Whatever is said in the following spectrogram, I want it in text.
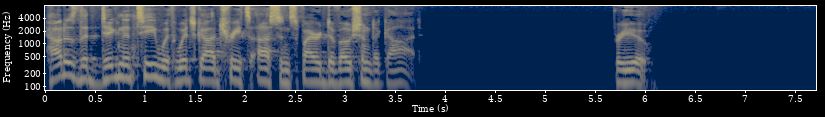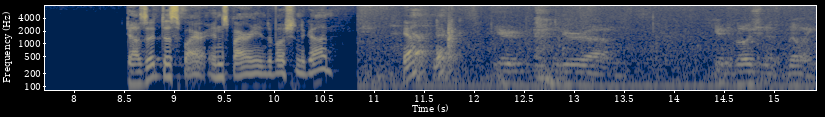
How does the dignity with which God treats us inspire devotion to God? For you. Does it inspire, inspire any devotion to God? Yeah, Nick? Your, your, um, your devotion is willing.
